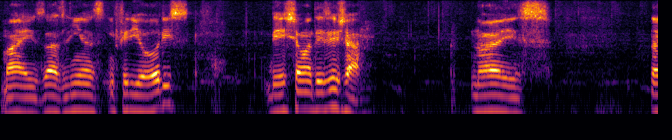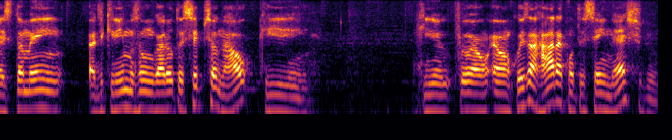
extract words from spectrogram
Mas as linhas inferiores deixam a desejar. Nós, nós também adquirimos um garoto excepcional que, que foi uma, é uma coisa rara acontecer em Nashville.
